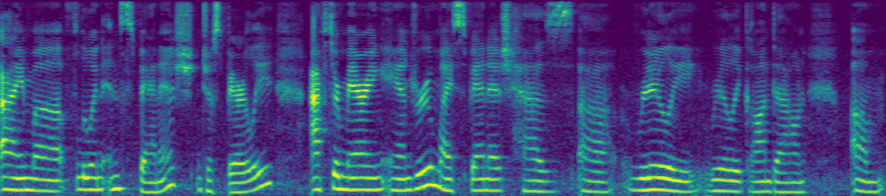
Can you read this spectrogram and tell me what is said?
I'm uh, fluent in Spanish, just barely. After marrying Andrew, my Spanish has uh, really, really gone down. Um,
